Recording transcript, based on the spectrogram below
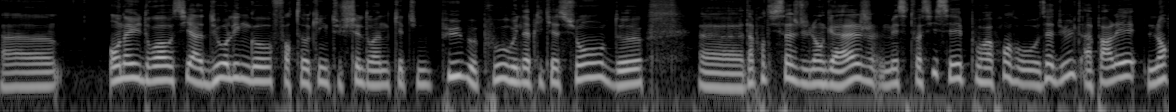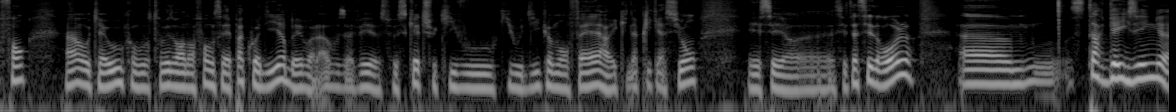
on a eu droit aussi à Duolingo for Talking to Children, qui est une pub pour une application de euh, d'apprentissage du langage, mais cette fois-ci c'est pour apprendre aux adultes à parler l'enfant. Hein, au cas où, quand vous vous retrouvez devant un enfant, vous savez pas quoi dire, ben voilà, vous avez euh, ce sketch qui vous, qui vous dit comment faire avec une application, et c'est euh, assez drôle. Stargazing,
